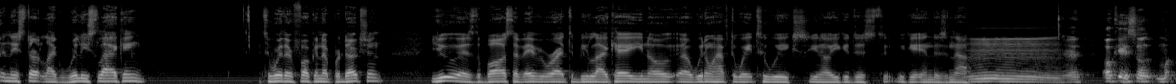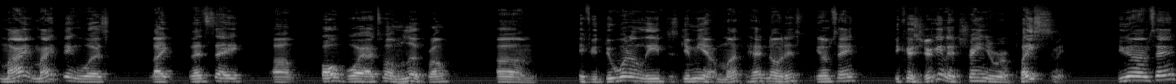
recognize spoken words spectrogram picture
and they start like really slacking, to where they're fucking up production, you as the boss have every right to be like, hey, you know, uh, we don't have to wait two weeks. You know, you could just we could end this now. Mm. Okay, so my my thing was like, let's say, um, oh boy, I told him, look, bro, um, if you do want to leave, just give me a month head notice. You know what I'm saying? Because you're gonna train your replacement. You know what I'm saying?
